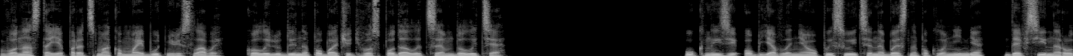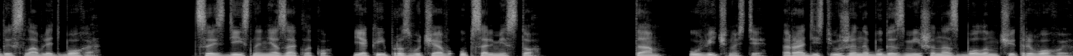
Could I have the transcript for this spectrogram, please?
Вона стає передсмаком майбутньої слави, коли людина побачить Господа лицем до лиця. У книзі об'явлення описується небесне поклоніння, де всі народи славлять Бога. Це здійснення заклику, який прозвучав у Псальмі 100. Там, у вічності, радість уже не буде змішана з болем чи тривогою.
